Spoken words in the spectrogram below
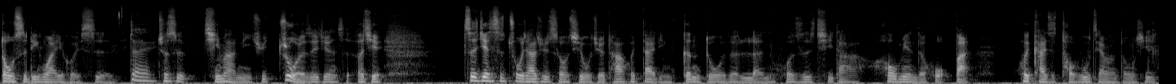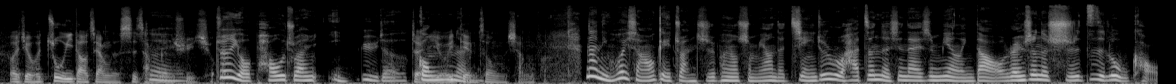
都是另外一回事。对，就是起码你去做了这件事，而且这件事做下去之后，其实我觉得他会带领更多的人，或者是其他后面的伙伴，会开始投入这样的东西，而且会注意到这样的市场跟需求，就是有抛砖引玉的功能，有一点这种想法。那你会想要给转职朋友什么样的建议？就是如果他真的现在是面临到人生的十字路口。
